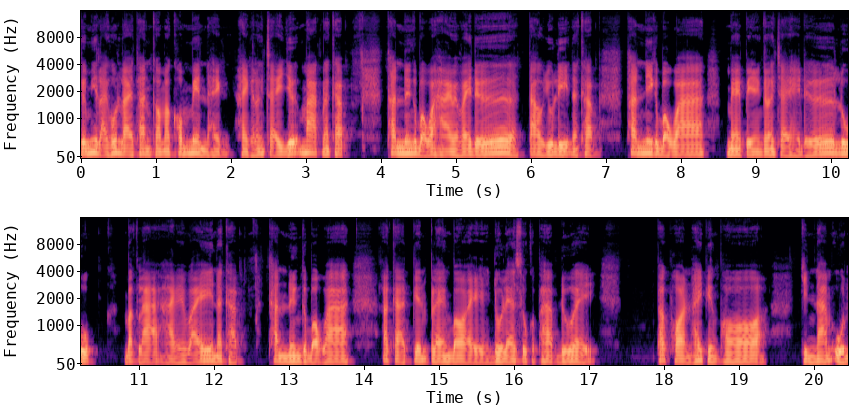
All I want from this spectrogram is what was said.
ก็มีหลายคนหลายท่านเข้ามาคอมเมนต์ให้ให้กำลังใจเยอะมากนะครับ ท่านหนึงก็บอกว่าหายไปไวๆเด้อเต้ายูรินะครับ ท่านนี้ก็บอกว่าแม่เป็นกำลังใจให้เด้อลูกบักลาหายไปไวๆนะครับท่านหนึงก็บอกว่า อากาศเปลี่ยนแปลงบ่อย ดูแลสุขภาพด้วย พักผ่อนให้เพียงพอ กินน้ำอุ่น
